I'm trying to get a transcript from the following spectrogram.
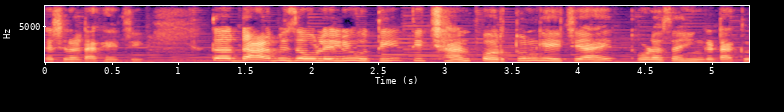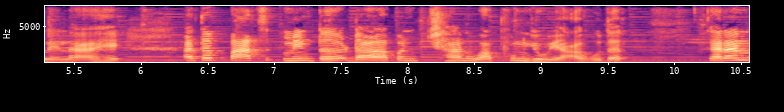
कशाला टाकायची? तर डाळ भिजवलेली होती ती छान परतून घ्यायची आहे थोडासा हिंग टाकलेला आहे. आता पाच मिनटं डाळ आपण छान वाफून घेऊया अगोदर कारण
